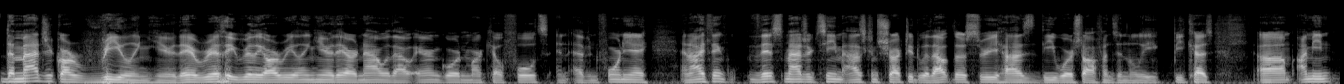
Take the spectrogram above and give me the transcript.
the Magic are reeling here. They really, really are reeling here. They are now without Aaron Gordon, Markelle Fultz, and Evan Fournier. And I think this Magic team, as constructed without those three, has the worst offense in the league. Because, um, I mean,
